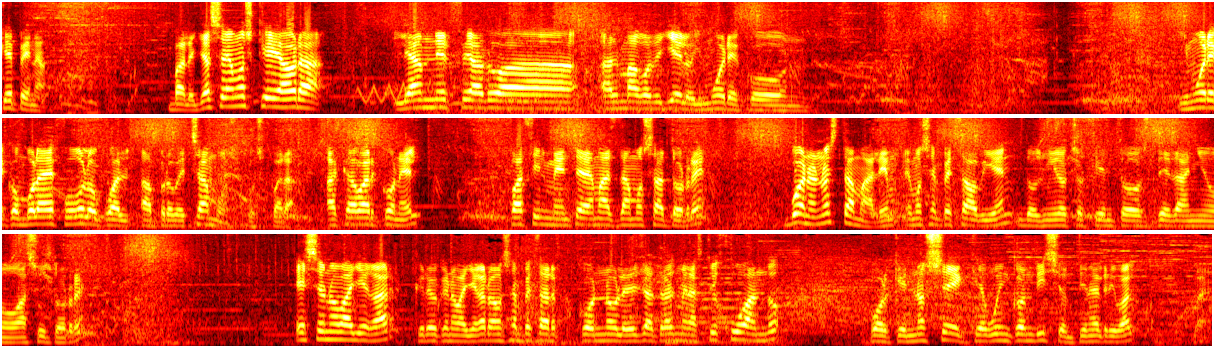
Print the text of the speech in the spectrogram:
Qué pena. Vale, ya sabemos que ahora le han nerfeado al mago de hielo y muere con... Y muere con bola de fuego, lo cual aprovechamos pues para acabar con él fácilmente. Además damos a torre. Bueno, no está mal, ¿eh? hemos empezado bien. 2800 de daño a su torre. Ese no va a llegar, creo que no va a llegar. Vamos a empezar con noble desde atrás. Me la estoy jugando porque no sé qué win condition tiene el rival. Bueno,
